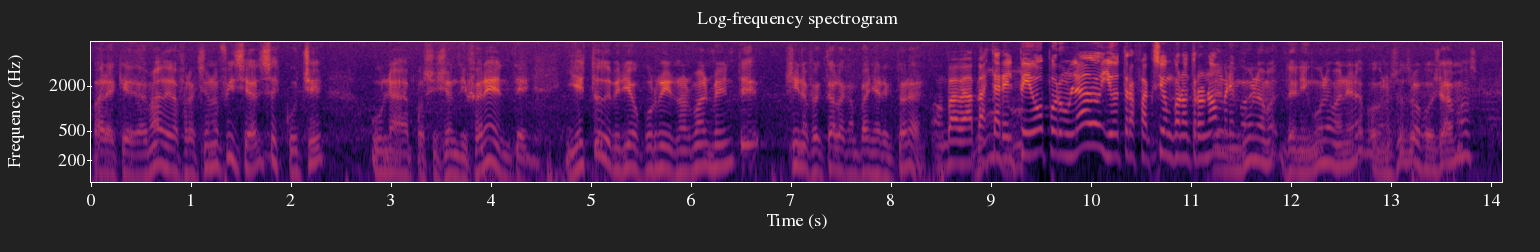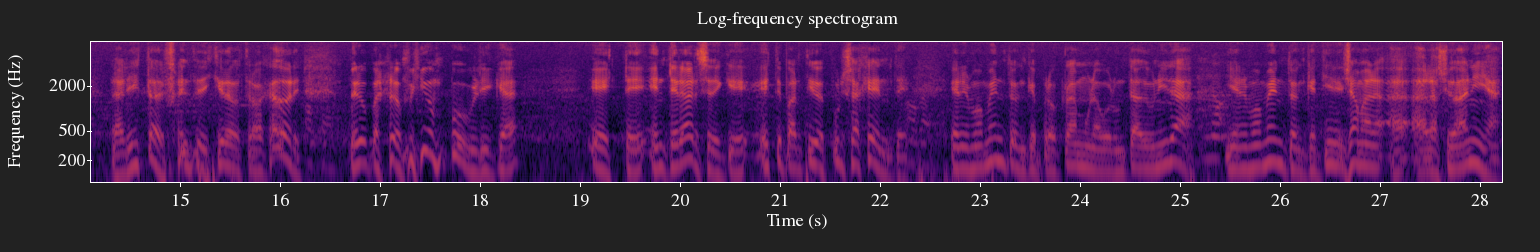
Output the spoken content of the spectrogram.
para que además de la fracción oficial se escuche una posición diferente. Y esto debería ocurrir normalmente sin afectar la campaña electoral. Va, a estar el PO por un lado y otra facción con otro nombre. De ninguna, manera, porque nosotros apoyamos la lista del Frente de Izquierda de los Trabajadores. Pero para la opinión pública, este, enterarse de que este partido expulsa gente. En el momento en que proclama una voluntad de unidad y en el momento en que tiene, llama a, la ciudadanía,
